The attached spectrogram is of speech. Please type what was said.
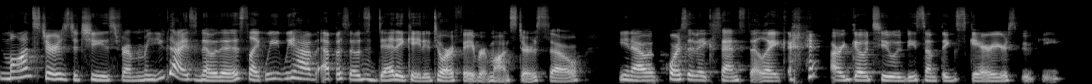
monsters to choose from. I mean, you guys know this. Like we we have episodes dedicated to our favorite monsters. So you know, of course, it makes sense that like our go-to would be something scary or spooky.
